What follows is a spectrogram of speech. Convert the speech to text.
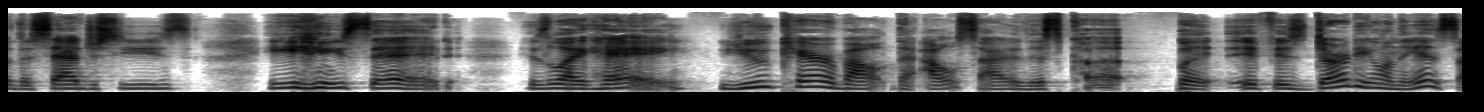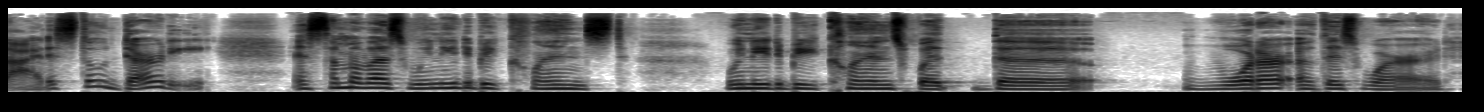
or the Sadducees, he, he said, he's like, hey, you care about the outside of this cup, but if it's dirty on the inside, it's still dirty. And some of us, we need to be cleansed. We need to be cleansed with the water of this word.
